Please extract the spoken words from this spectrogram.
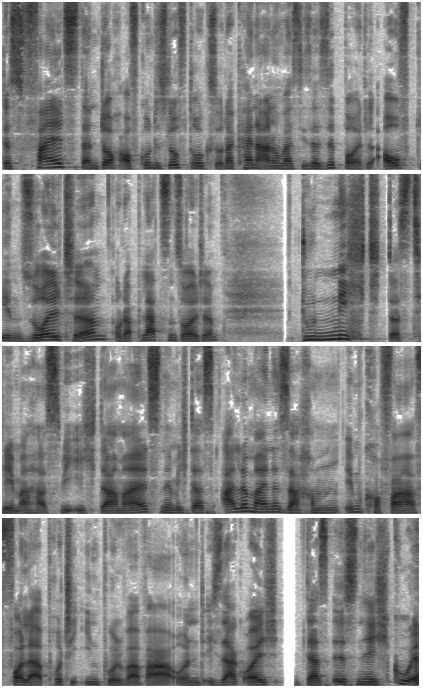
dass falls dann doch aufgrund des Luftdrucks oder keine Ahnung was dieser Zipbeutel aufgehen sollte oder platzen sollte, du nicht das Thema hast wie ich damals, nämlich dass alle meine Sachen im Koffer voller Proteinpulver war. Und ich sag euch, das ist nicht cool.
